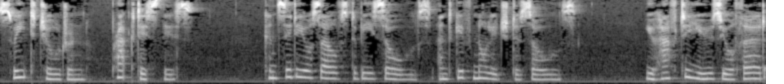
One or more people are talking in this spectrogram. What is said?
Sweet children, practice this. Consider yourselves to be souls and give knowledge to souls. You have to use your third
